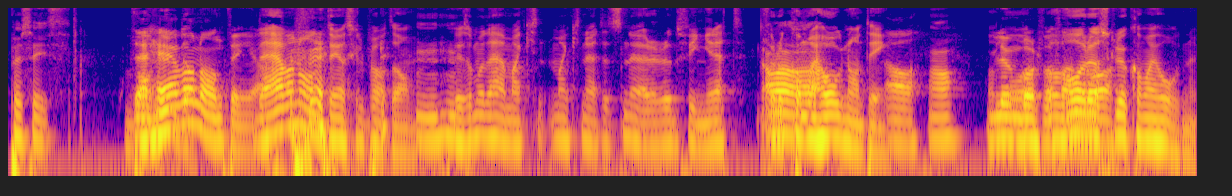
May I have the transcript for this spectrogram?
Precis. Det vad här var någonting ja Det här var någonting jag skulle prata om. Mhm. Det är som det här man, kn- man knöt ett snöre runt fingret. För Ja. att komma ihåg någonting. Ja, Ja. Vad glöm var- bort vad Vad fan var det jag skulle komma ihåg nu?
